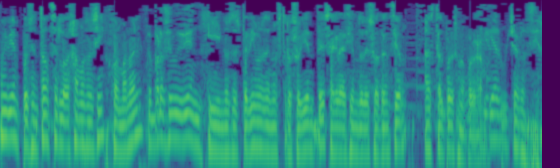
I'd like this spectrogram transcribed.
Muy bien, pues entonces lo dejamos así, Juan Manuel. Me parece muy bien. Y nos despedimos de nuestros oyentes agradeciéndoles su atención. Hasta el próximo programa. muchas gracias.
